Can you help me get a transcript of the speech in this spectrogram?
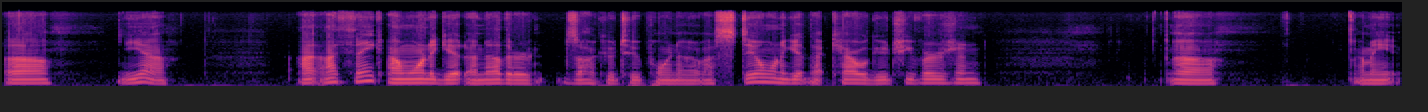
Uh, yeah. I, I think I want to get another Zaku 2.0. I still want to get that Kawaguchi version. Uh, I mean,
